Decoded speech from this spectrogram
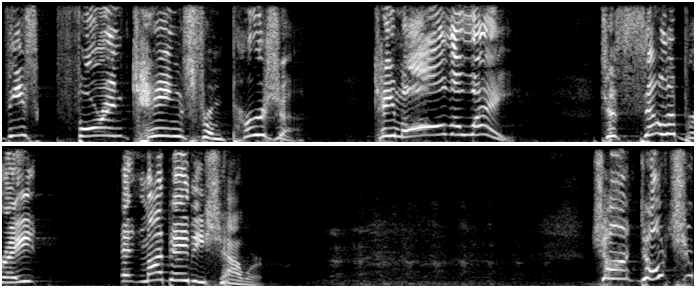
These foreign kings from Persia came all the way to celebrate at my baby shower. John, don't you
